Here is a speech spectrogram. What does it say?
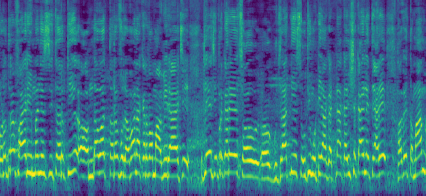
વડોદરા ફાયર ઇમરજન્સી તરફથી અમદાવાદ તરફ રવાના કરવામાં આવી રહ્યા છે. એટલે જે પ્રકારે ગુજરાતની સૌથી મોટી આ ઘટના કહી શકાય ને ત્યારે હવે તમામ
